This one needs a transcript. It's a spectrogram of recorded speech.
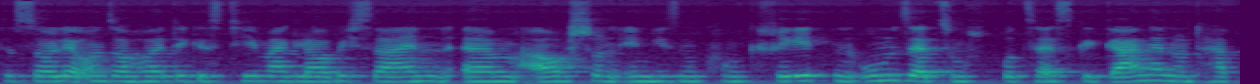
Das soll ja unser heutiges Thema, glaube ich, sein, ähm, auch schon in diesen konkreten Umsetzungsprozess gegangen und habe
